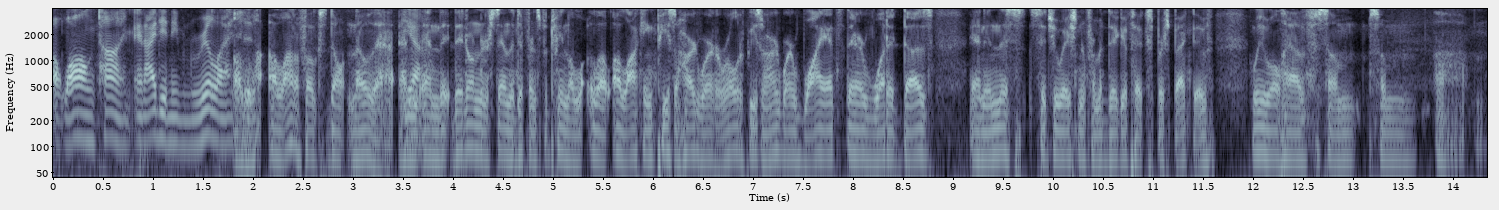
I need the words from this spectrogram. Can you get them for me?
a long time and I didn't even realize a, it. lo- a lot of folks don't know that, and, Yeah. and they, they don't understand the difference between a, lo- a locking piece of hardware and a roller piece of hardware, why it's there, what it does. And in this situation, from a Digafix perspective, we will have some some um,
